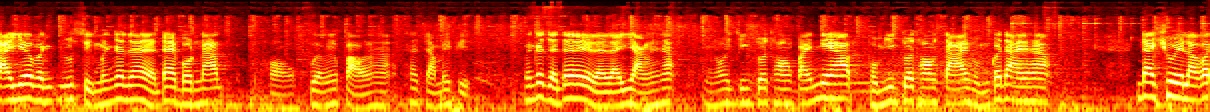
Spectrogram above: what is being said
ตายเยอะมันรู้สึกมันก็ได้ได้โบนัสของเฟืองหรือเปล่านะฮะ ถ้าจำไม่ผิด มันก็จะได้หลาย ๆ อย่างเลยนะเรายิงตัวทองไปเนี่ยครับผมยิงตัวทองตายผมก็ได้นะฮะได้ช่วยเราก็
